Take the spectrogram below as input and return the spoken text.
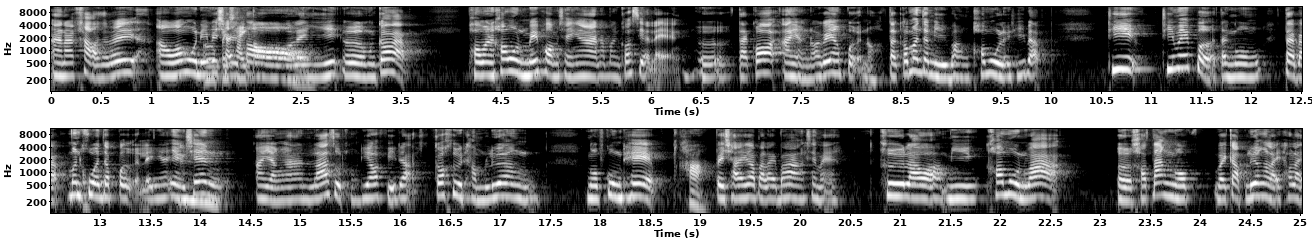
อานักข่าวจะได้เอาข้อมูลนี้เออไปใช้ไปใช้ต่ต่อออะไรอย่างนี้ เออมันก็แบบพอมันข้อมูลไม่พร้อมใช้งานอะมันก็เสียแรง เออ แต่ก็อะอย่างน้อยก็ยังเปิดเนาะแต่ก็มันจะมีบางข้อมูลเลยที่แบบที่ที่ไม่เปิดแต่งง แต่แบบมันควรจะเปิดอะไรเงี้ย อย่างเช่น อะอย่างงานล่าสุดของที่ออฟฟิศอะก็คือทำเรื่องงบกรุงเทพค่ะ ไปใช้กับอะไรบ้างใช่ไหมคือเราอะมีข้อมูลว่าเออเขาตั้งงบไว้กับเรื่องอะไรเท่าไหร่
